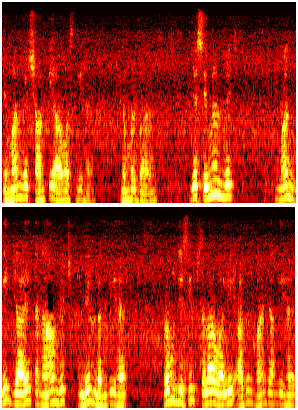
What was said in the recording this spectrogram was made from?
ਤੇ ਮਨ ਵਿੱਚ ਸ਼ਾਂਤੀ ਆਵਸਦੀ ਹੈ। ਨੰਬਰ 12 ਜੇ ਸਿਮਰਨ ਵਿੱਚ ਮਨ ਗਿੱਜ ਜਾਏ ਤਾਂ ਨਾਮ ਵਿੱਚ ਲਿਵ ਲੱਗਦੀ ਹੈ। ਪ੍ਰਭੂ ਦੀ ਸਿਫਤ ਸਲਾਹ ਵਾਲੀ ਆਦਤ ਬਣ ਜਾਂਦੀ ਹੈ।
